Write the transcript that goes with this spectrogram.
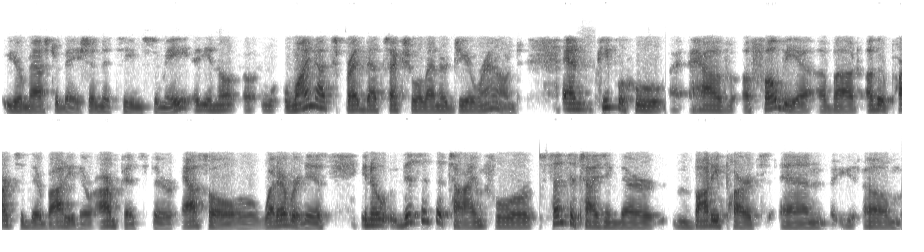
your masturbation, it seems to me. You know, uh, why not spread that sexual energy around? And people who have a phobia about other parts of their body, their armpits, their asshole, or whatever it is, you know, this is the time for sensitizing their body parts and um,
